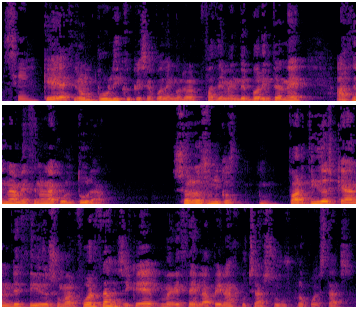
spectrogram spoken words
Sí. que hicieron público y que se puede encontrar fácilmente por internet, hacen una mención a la cultura. Son los únicos partidos que han decidido sumar fuerzas, así que merecen la pena escuchar sus propuestas.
